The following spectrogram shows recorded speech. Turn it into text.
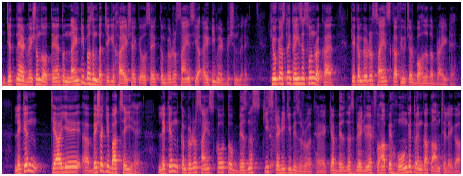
جتنے ایڈمیشنز ہوتے ہیں تو نائنٹی پرسنٹ بچے کی خواہش ہے کہ اسے کمپیوٹر سائنس یا آئی ٹی میں ایڈمیشن ملے۔ کیونکہ اس نے کہیں سے سن رکھا ہے کہ کمپیوٹر سائنس کا فیوچر بہت زیادہ برائٹ ہے۔ لیکن کیا یہ بے شک یہ بات صحیح ہے لیکن کمپیوٹر سائنس کو تو بزنس کی اسٹڈی کی بھی ضرورت ہے۔ کیا بزنس گریجویٹس وہاں پہ ہوں گے تو ان کا کام چلے گا۔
